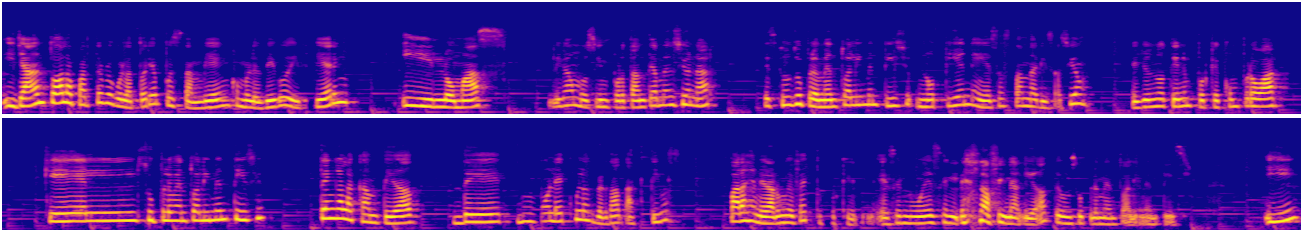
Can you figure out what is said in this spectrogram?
Y ya en toda la parte regulatoria, pues también, como les digo, difieren. Y lo más, digamos, importante a mencionar es que un suplemento alimenticio no tiene esa estandarización. Ellos no tienen por qué comprobar que el suplemento alimenticio tenga la cantidad de moléculas, ¿verdad?, activas para generar un efecto, porque ese no es la finalidad de un suplemento alimenticio. Y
